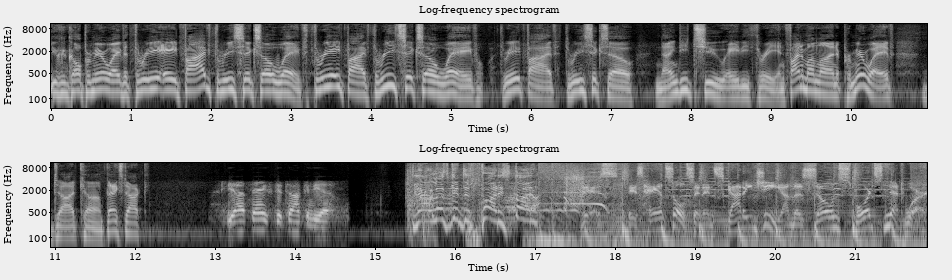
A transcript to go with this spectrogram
You can call Premier Wave at 385 360 Wave. 385 360 Wave. 385 360 9283. And find them online at premierwave.com. Thanks, Doc. Yeah, thanks. Good talking to you. Now let's get this party started. This is Hans Olsen and Scotty G on the Zone Sports Network.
